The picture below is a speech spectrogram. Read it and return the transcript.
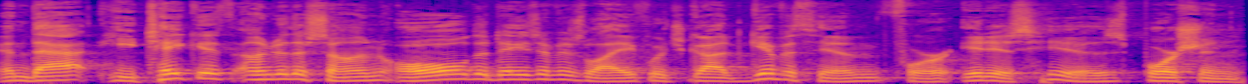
And that he taketh under the sun all the days of his life, which God giveth him, for it is his portion.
